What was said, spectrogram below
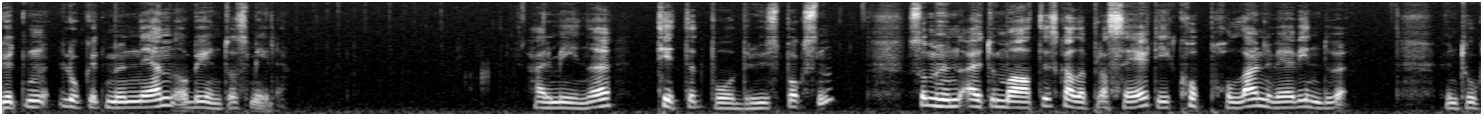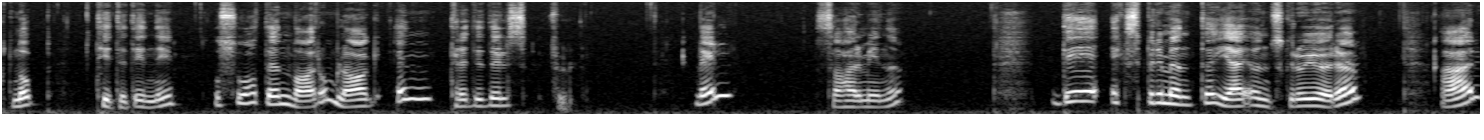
Gutten lukket munnen igjen og begynte å smile. Hermine tittet på brusboksen som hun automatisk hadde plassert i koppholderen ved vinduet. Hun tok den opp, tittet inni, og så at den var om lag en tredjedels full. Vel, sa Hermine, det eksperimentet jeg ønsker å gjøre, er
